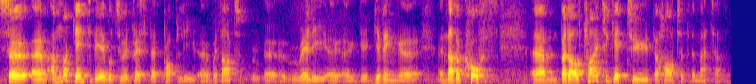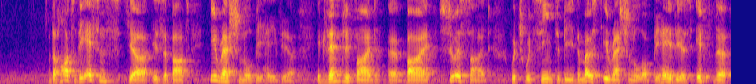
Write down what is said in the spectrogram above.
So um, I'm not going to be able to address that properly uh, without uh, really uh, uh giving uh, another course. Um, but I'll try to get to the heart of the matter. The heart of the essence here is about irrational behavior, exemplified uh, by suicide, which would seem to be the most irrational of behaviors if the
